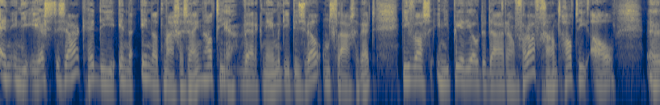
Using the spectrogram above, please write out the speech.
En in die eerste zaak, he, die in, de, in dat magazijn, had die ja. werknemer, die dus wel ontslagen werd, die was in die periode daaraan voorafgaand, had hij al uh,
